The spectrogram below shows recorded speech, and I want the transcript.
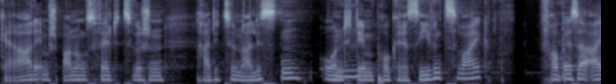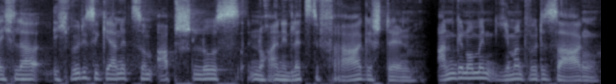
gerade im Spannungsfeld zwischen Traditionalisten und mhm. dem progressiven Zweig. Frau Besser-Eichler, ich würde Sie gerne zum Abschluss noch eine letzte Frage stellen. Angenommen, jemand würde sagen,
